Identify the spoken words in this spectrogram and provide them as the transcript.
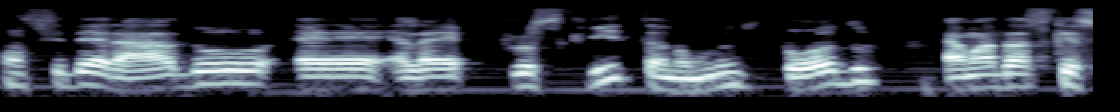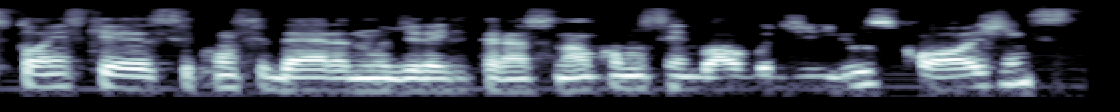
considerado, é, ela é proscrita no mundo todo é uma das questões que se considera no direito internacional como sendo algo de jus cogens,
